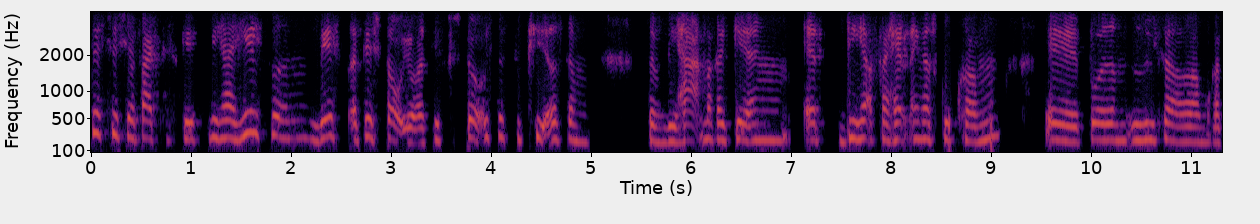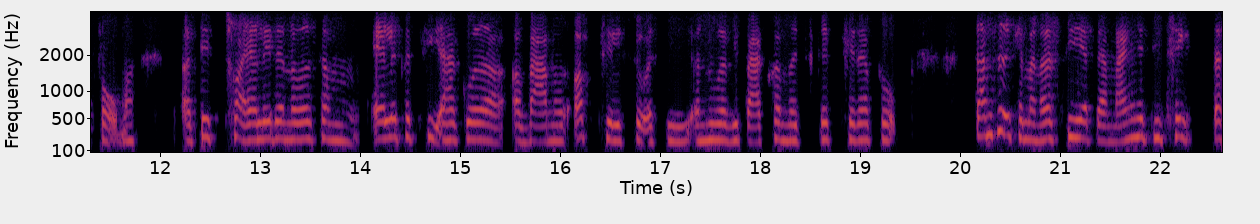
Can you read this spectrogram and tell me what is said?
det synes jeg faktisk ikke. Vi har hele tiden vidst, og det står jo også i forståelsespapiret, som, som vi har med regeringen, at de her forhandlinger skulle komme øh, Øh, både om ydelser og om reformer. Og det tror jeg lidt er noget, som alle partier har gået og, og varmet op til, så at sige. Og nu er vi bare kommet et skridt tættere på. Samtidig kan man også sige, at der er mange af de ting, der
